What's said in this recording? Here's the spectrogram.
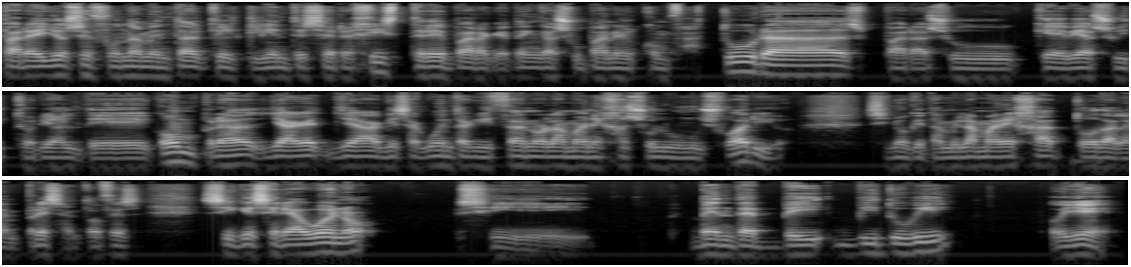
para ellos es fundamental que el cliente se registre, para que tenga su panel con facturas, para su, que vea su historial de compras, ya, ya que esa cuenta quizá no la maneja solo un usuario, sino que también la maneja toda la empresa. Entonces, sí que sería bueno si vendes B2B, oye,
